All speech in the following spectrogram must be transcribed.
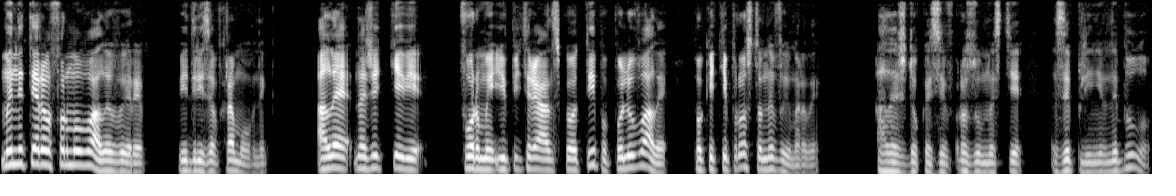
Ми не тереформували вири, відрізав храмовник, але на життєві форми юпітеріанського типу полювали, поки ті просто не вимерли. Але ж доказів розумності зеплінів не було.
